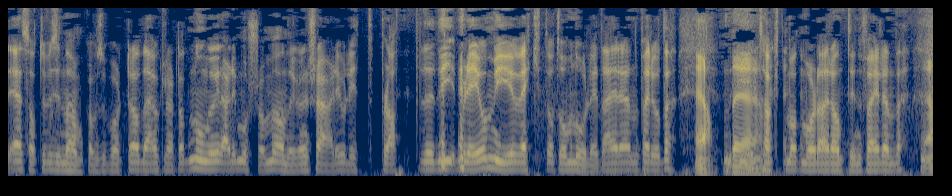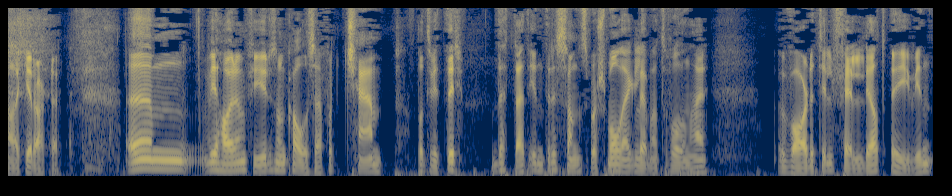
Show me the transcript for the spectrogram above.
jeg satt jo ved siden av HamKam-supporterne, og det er jo klart at noen ganger er de morsomme, andre ganger så er de jo litt platt. Det de ble jo mye vekt og Tom Nordli der en periode. Ja, det, I takt med at målet rant inn feil ende. ja, det er ikke rart, det. Um, vi har en fyr som kaller seg for Champ på Twitter. Dette er et interessant spørsmål. Jeg gleder meg til å få den her. Var det tilfeldig at Øyvind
